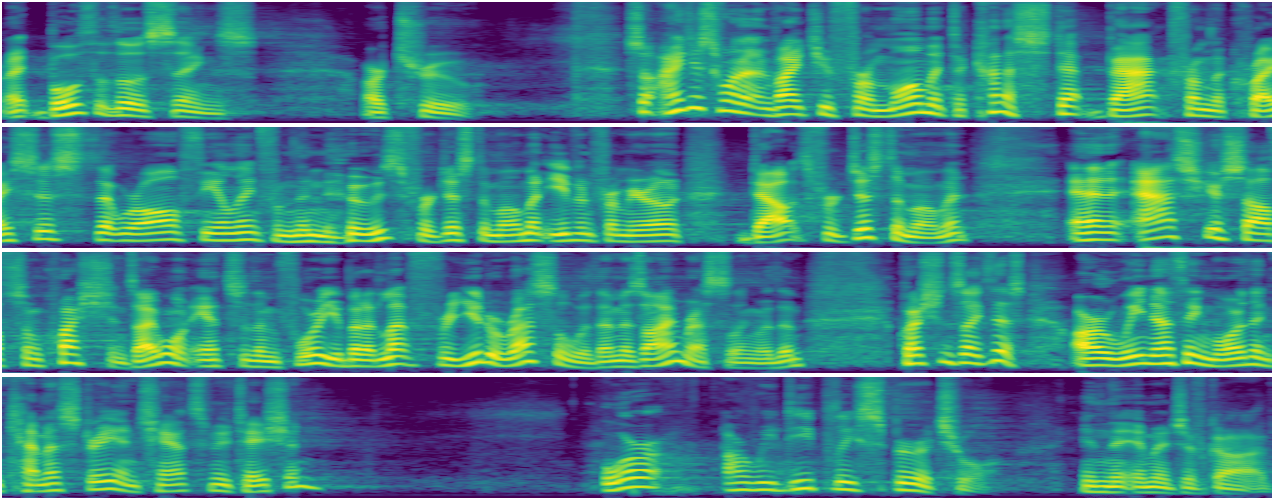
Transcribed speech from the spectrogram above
Right? Both of those things are true. So I just want to invite you for a moment to kind of step back from the crisis that we're all feeling from the news for just a moment, even from your own doubts for just a moment, and ask yourself some questions. I won't answer them for you, but I'd love for you to wrestle with them as I'm wrestling with them. Questions like this Are we nothing more than chemistry and chance mutation? Or are we deeply spiritual? in the image of God?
